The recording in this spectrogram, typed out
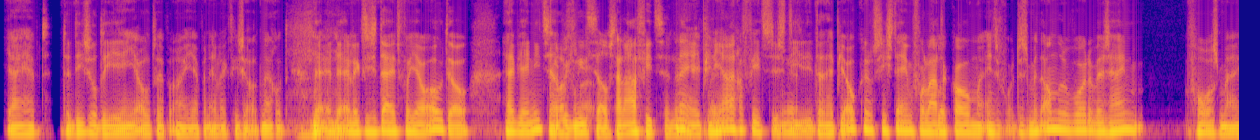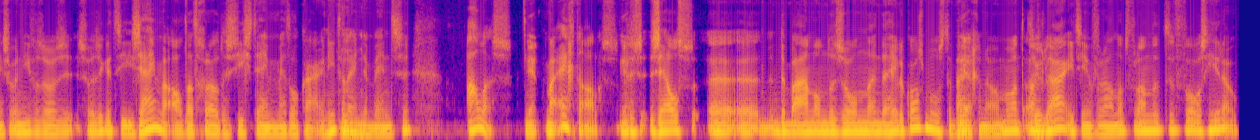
Jij hebt de diesel die je in je auto hebt. Oh, je hebt een elektrische auto. Nou goed, de, de elektriciteit van jouw auto heb jij niet zelf Heb ik niet zelf staan aanfietsen. Nee, heb je niet aangefietst. Dus Nee. die, dan heb je ook een systeem voor laten komen enzovoort. Dus met andere woorden, we zijn volgens mij, zo in ieder geval zoals, zoals ik het zie, zijn we al dat grote systeem met elkaar. En niet alleen Mhm. de mensen, alles. Ja. Maar echt alles. Ja. Dus zelfs eh, eh, de baan om de zon en de hele kosmos erbij Ja. genomen. Want als Tuurlijk. daar iets in verandert, verandert het volgens hier ook.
